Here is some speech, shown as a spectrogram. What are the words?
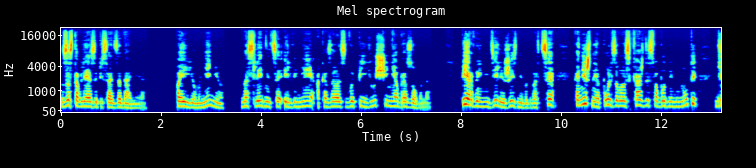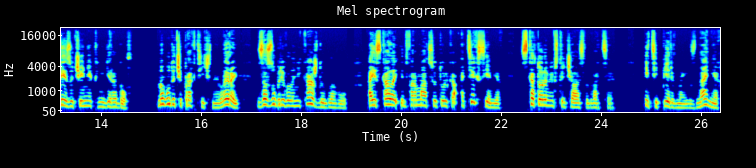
заставляя записать задание. По ее мнению, наследница Эльвинея оказалась вопиюще необразована. Первые недели жизни во дворце, конечно, я пользовалась каждой свободной минутой для изучения книги родов. Но, будучи практичной Лерой, зазубривала не каждую главу, а искала информацию только о тех семьях, с которыми встречалась во дворце. И теперь в моих знаниях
